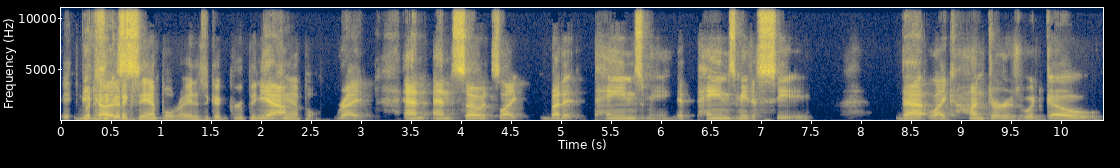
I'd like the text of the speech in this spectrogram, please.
it, but it's a good example, right? It's a good grouping yeah, example. Right. And and so it's like, but it pains me. It pains me to see that like hunters would go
